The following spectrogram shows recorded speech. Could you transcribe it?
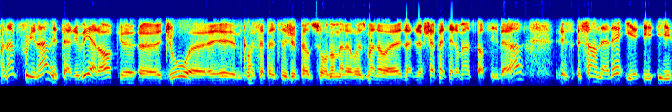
Mme Freeland est arrivée alors que euh, Joe, euh, comment s'appelle-t-il, j'ai perdu son nom malheureusement, euh, le chef intérimaire du Parti libéral, s'en allait et,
